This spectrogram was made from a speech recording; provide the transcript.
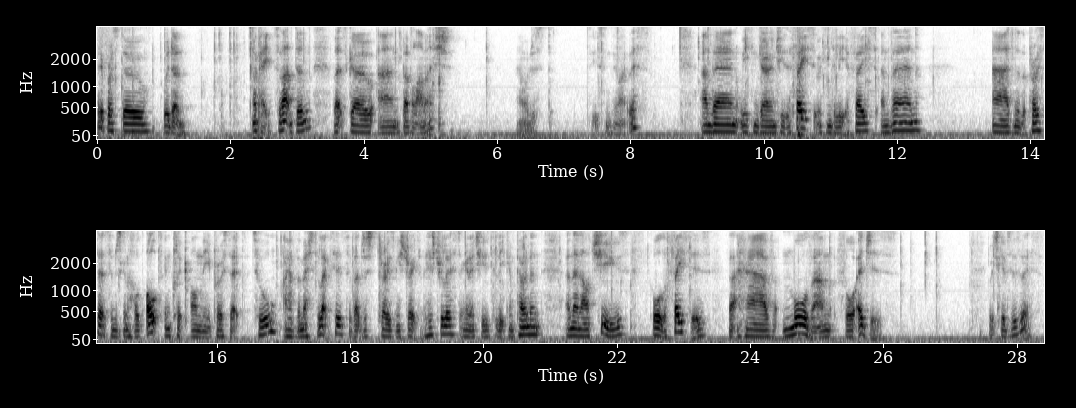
hey presto, we're done. Okay, so that done, let's go and bevel our mesh. And we'll just do something like this. And then we can go and choose a face, we can delete a face, and then add another proset. So I'm just going to hold Alt and click on the proset tool. I have the mesh selected, so that just throws me straight to the history list. I'm going to choose delete component, and then I'll choose all the faces that have more than four edges, which gives us this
